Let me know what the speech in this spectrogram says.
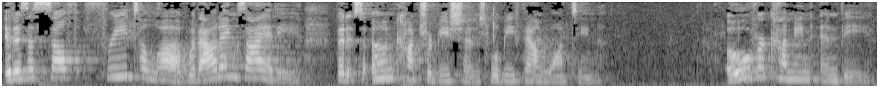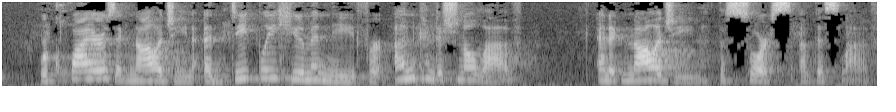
It is a self free to love without anxiety that its own contributions will be found wanting. Overcoming envy requires acknowledging a deeply human need for unconditional love and acknowledging the source of this love.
